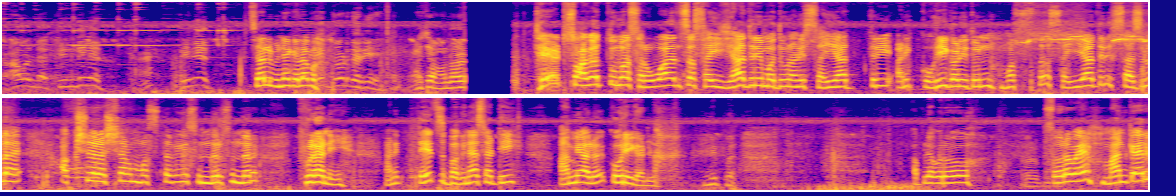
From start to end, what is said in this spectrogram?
काय बोलताय? तीन दिन आहेत चल विनय गेला बघ. जोड घरी अच्छा मला थेट स्वागत तुम्हा सर्वांचं सह्याद्रीमधून आणि सह्याद्री आणि कोरीगड इथून मस्त सह्याद्री सजलाय अक्षरशः मस्तपैकी सुंदर सुंदर फुलांनी. आणि तेच बघण्यासाठी आम्ही आलोय कोरीगडला. मी पण. आपल्याबरोबर सौरभ आहे मानकर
